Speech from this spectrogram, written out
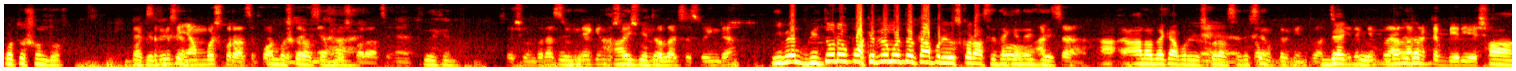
কত সুন্দর। করা আছে করা আছে, হ্যাঁ। করা আছে হ্যাঁ। দেখেন। সেই সুন্দর আর সুইংটা কিন্তু সেই সুন্দর লাগছে সুইংটা ইভেন ভিতরেও পকেটের মধ্যে কাপড় ইউজ করা আছে দেখেন এই যে। আচ্ছা। আলাদা কাপড় ইউজ করা হ্যাঁ, আছে দেখছেন? কিন্তু আচ্ছা, এটা কিন্তু আলাদা একটা ভেরিয়েশন হ্যাঁ।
